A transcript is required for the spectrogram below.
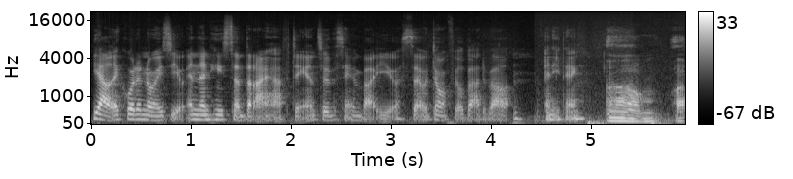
yeah, like what annoys you. And then he said that I have to answer the same about you, so don't feel bad about anything. Um, I,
